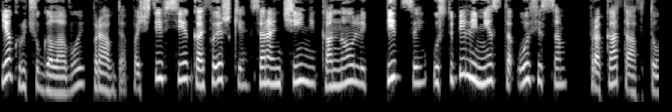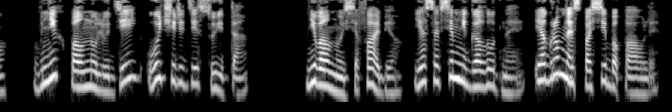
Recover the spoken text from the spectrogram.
Я кручу головой, правда, почти все кафешки, саранчини, каноли, пиццы уступили место офисам проката авто. В них полно людей, очереди, суета. Не волнуйся, Фабио, я совсем не голодная, и огромное спасибо Пауле.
